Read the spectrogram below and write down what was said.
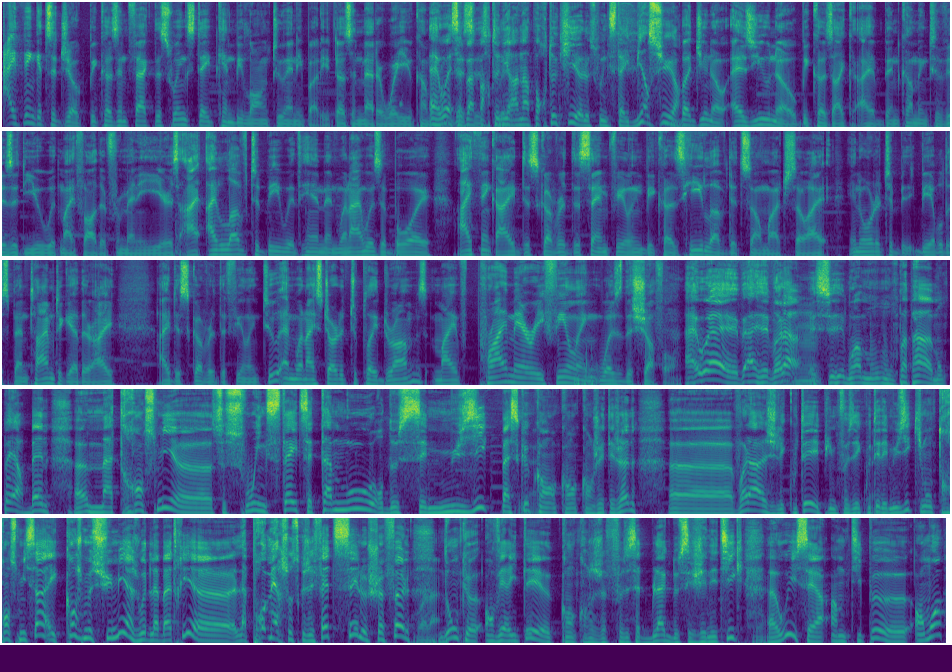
I think it's a joke because in fact the swing state can belong to anybody. It doesn't matter where you come eh from. ouais ça peut appartenir à n'importe qui euh, le swing state bien sûr But you know, as you know, because I, I have been coming to visit you with my father for many years, I, I love to be with him. And when I was a boy, I think I discovered the same feeling because he loved it so much. So I, in order to be, be able to spend time together, I, I discovered the feeling too. And when I started to play drums, my primary feeling was the shuffle. Ah ouais, bah, voilà. Mm. Moi, mon, mon papa, mon père Ben euh, m'a transmis transmis euh, ce swing state, cet amour de ces musiques parce que quand, quand, quand j'étais jeune, euh, voilà, je l'écoutais et puis il me faisait écouter des musiques qui m'ont transmis ça. Et quand je me suis mis à jouer de la batterie, euh, la première chose que j'ai faite, c'est le shuffle. Voilà. Donc en vérité, quand, quand je faisais cette blague de c'est génétique, euh, oui, c'est un, un petit peu en moi.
